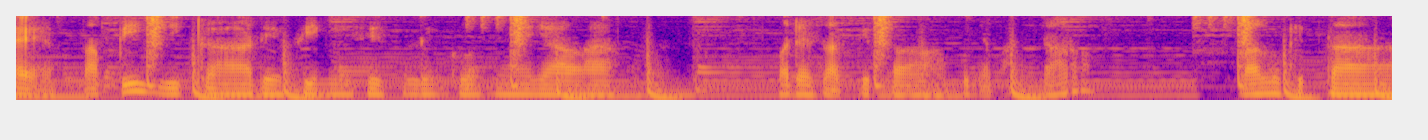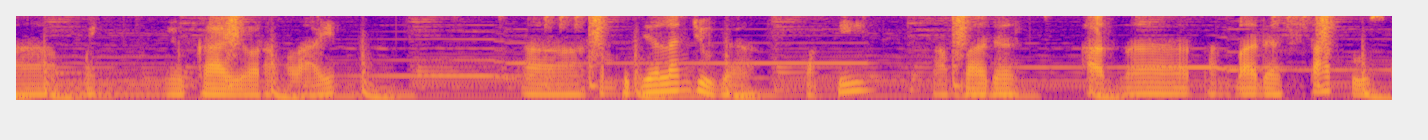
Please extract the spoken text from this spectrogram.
Eh tapi jika definisi selingkuhnya ialah pada saat kita punya pacar lalu kita menyukai orang lain uh, sempat jalan juga. Tapi tanpa ada, ada tanpa ada status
